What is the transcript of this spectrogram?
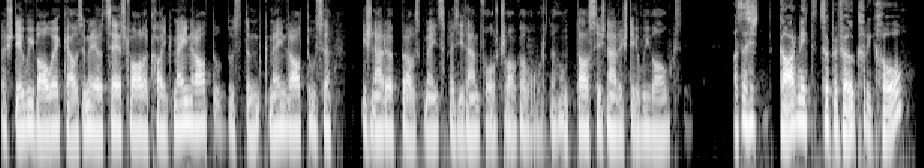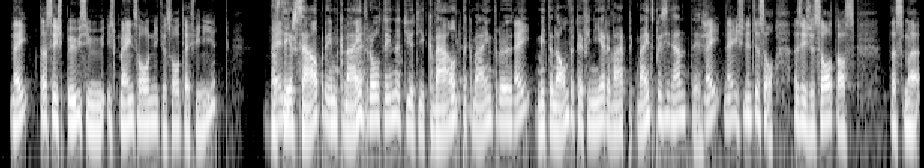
eine stille Wahl gab. Also wir hatten ja zuerst Wahlen im Gemeinderat und aus dem Gemeinderat heraus ist dann jemand als Gemeindepräsident vorgeschlagen worden. Und das war dann eine stille Wahl. Gewesen. Also das ist gar nicht zur Bevölkerung gekommen? Nein, das ist bei uns in der Gemeindeordnung so definiert. Dass ihr selber im Gemeinderat innen die gewählten Gemeinderäte miteinander definieren, wer der Gemeindepräsident ist? Nein, nein, ist nicht so. Es ist so, dass, dass man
